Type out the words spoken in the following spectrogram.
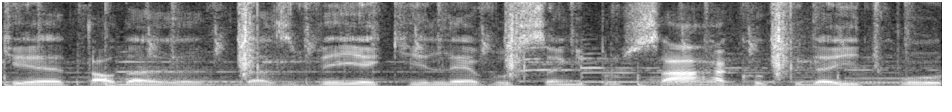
que é tal da, das veias que leva o sangue pro saco, que daí, tipo,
